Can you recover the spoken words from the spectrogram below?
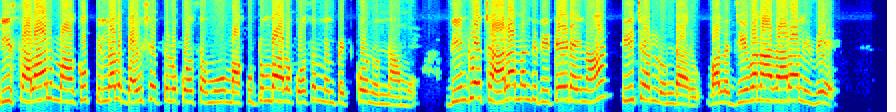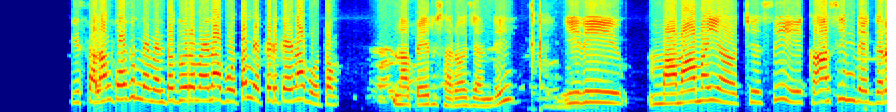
ఈ స్థలాలు మాకు పిల్లల భవిష్యత్తుల కోసము మా కుటుంబాల కోసం మేము పెట్టుకొని ఉన్నాము. దీంట్లో చాలా మంది రిటైర్డ్ అయిన టీచర్లు ఉండారు. వాళ్ళ జీవనాధారాలు ఇవే. ఈ స్థలం కోసం మేము ఎంత దూరమైనా పోతాం ఎక్కడికైనా పోతాం. నా పేరు సరోజ అండి. ఇది మా మామయ్య వచ్చేసి కాసిం దగ్గర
